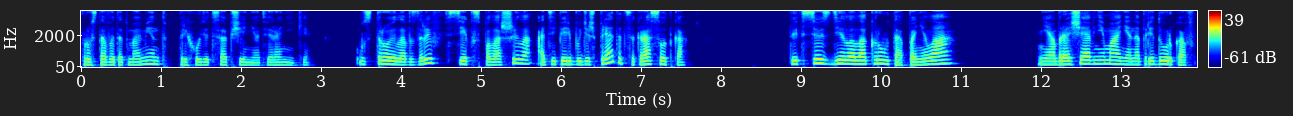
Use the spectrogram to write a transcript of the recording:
Просто в этот момент приходит сообщение от Вероники. «Устроила взрыв, всех всполошила, а теперь будешь прятаться, красотка?» «Ты все сделала круто, поняла?» «Не обращай внимания на придурков.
